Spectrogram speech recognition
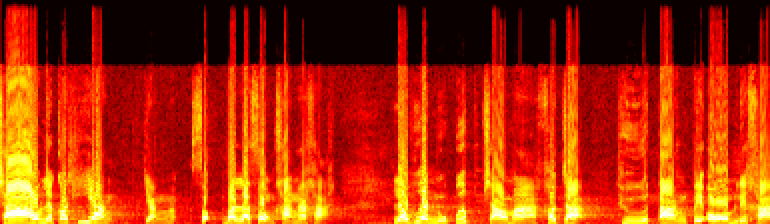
เช้าแล้วก็เที่ยงอย่างสวันละสองครั้งอะค่ะ แล้วเพื่อนหนูปุ๊บเช้ามาเขาจะถือตังค์ไปออมเลยค่ะ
